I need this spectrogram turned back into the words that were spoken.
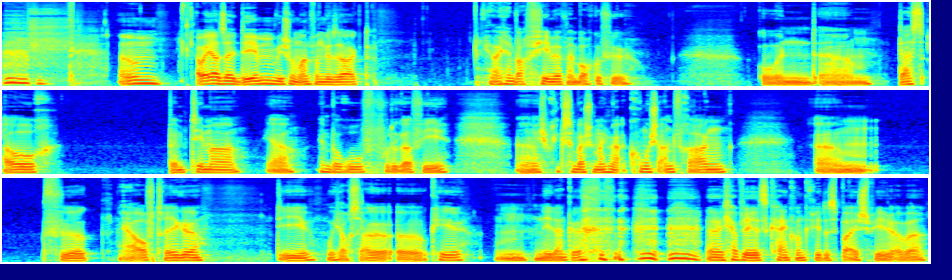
ähm, aber ja, seitdem, wie schon am Anfang gesagt, höre ich einfach viel mehr auf mein Bauchgefühl. Und ähm, das auch beim Thema, ja, im Beruf, Fotografie. Äh, ich kriege zum Beispiel manchmal komische Anfragen ähm, für ja, Aufträge, die, wo ich auch sage, äh, okay, mh, hm, nee, danke. Äh, ich habe ja jetzt kein konkretes Beispiel, aber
